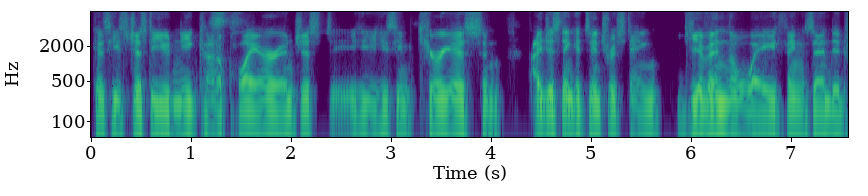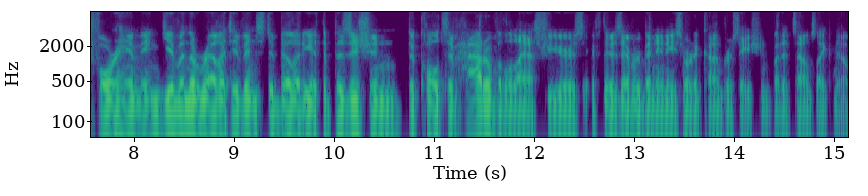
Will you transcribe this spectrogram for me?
because he's just a unique kind of player and just he, he seemed curious. And i just think it's interesting given the way things ended for him and given the relative instability at the position the colts have had over the last few years if there's ever been any sort of conversation but it sounds like no.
